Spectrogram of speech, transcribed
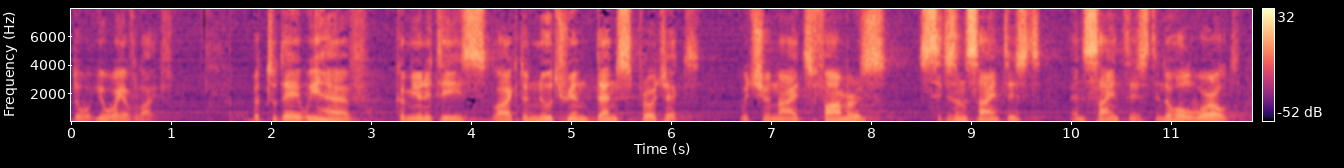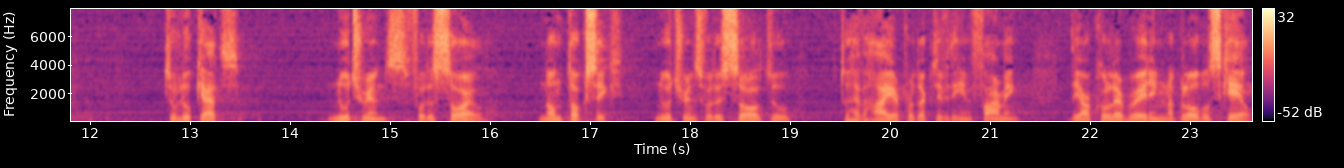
the, your way of life. But today we have communities like the Nutrient Dense Project, which unites farmers, citizen scientists, and scientists in the whole world to look at nutrients for the soil, non toxic nutrients for the soil to, to have higher productivity in farming. They are collaborating on a global scale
